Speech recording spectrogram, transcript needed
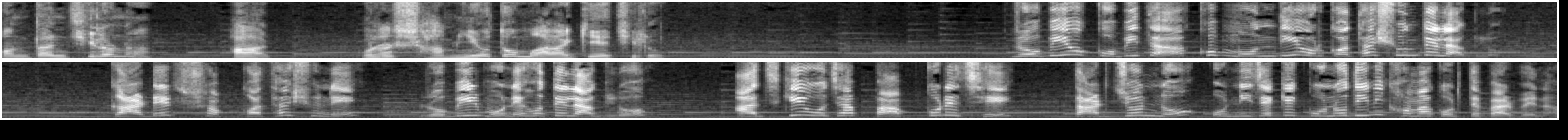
সন্তান ছিল না, আর ওনার স্বামীও তো মারা গিয়েছিল। রবি ও কবিতা খুব মন দিয়ে ওর কথা শুনতে লাগল। গার্ডের সব কথা শুনে রবির মনে হতে লাগল, আজকে ও যা পাপ করেছে, তার জন্য ও নিজেকে কোনোদিনই ক্ষমা করতে পারবে না।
